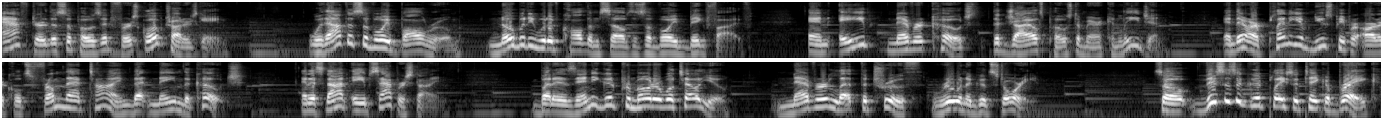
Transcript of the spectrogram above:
after the supposed first Globetrotters game. Without the Savoy Ballroom, nobody would have called themselves the Savoy Big Five. And Abe never coached the Giles Post American Legion and there are plenty of newspaper articles from that time that name the coach. And it's not Abe Saperstein. But as any good promoter will tell you, never let the truth ruin a good story. So, this is a good place to take a break,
